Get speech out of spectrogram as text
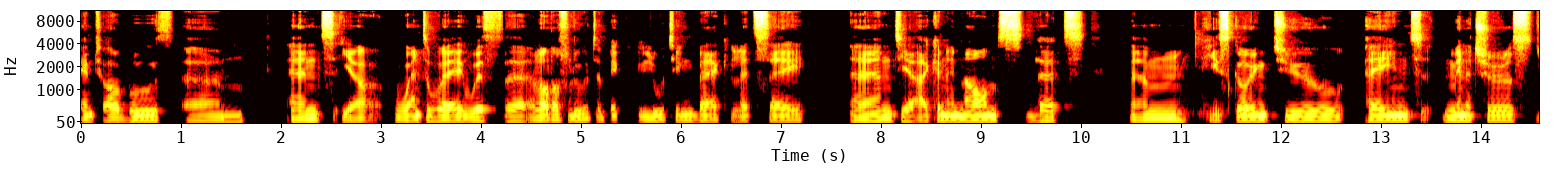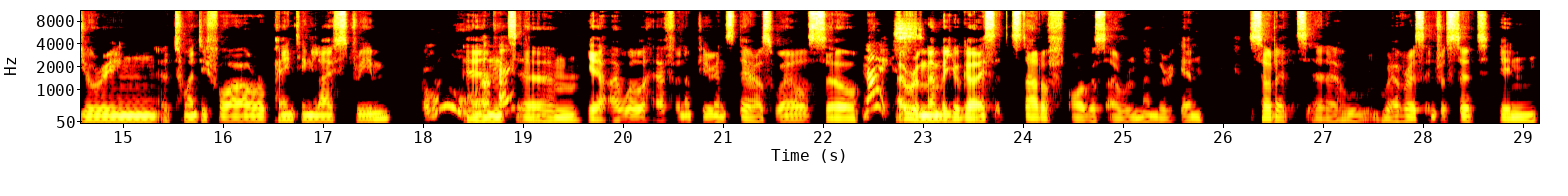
came to our booth. Um, and yeah, went away with uh, a lot of loot, a big looting bag, let's say. And yeah, I can announce that um, he's going to paint miniatures during a 24 hour painting live stream. Ooh, And okay. um, yeah, I will have an appearance there as well. So nice. I remember you guys at the start of August. I remember again, so that uh, who, whoever is interested in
